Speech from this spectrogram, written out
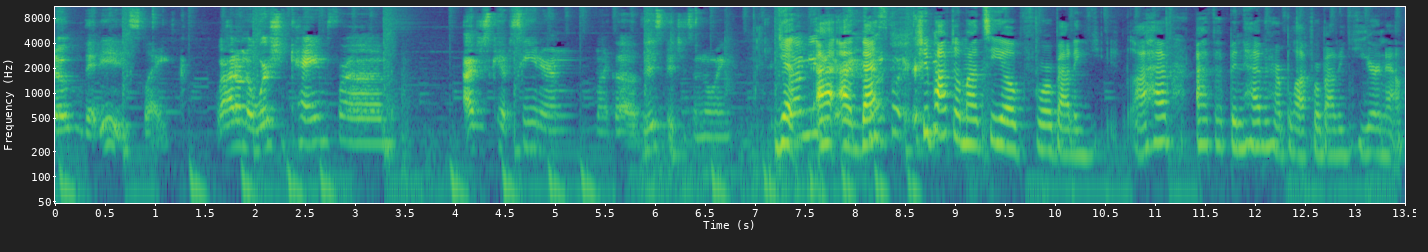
know who that is. Like, well, I don't know where she came from. I just kept seeing her. I'm like, oh, this bitch is annoying. Yeah, So I, I, that's she popped on my TL for about a. I have I've been having her blocked for about a year now.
